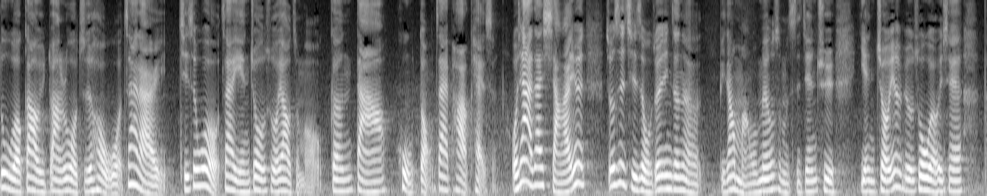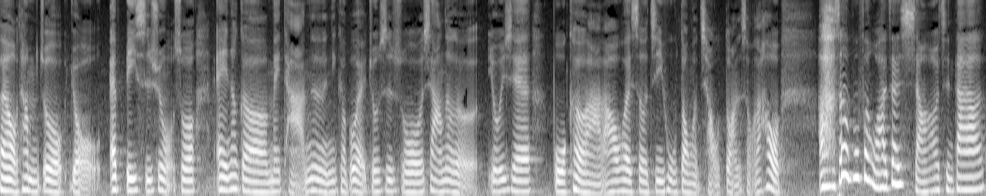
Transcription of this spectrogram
录了告一段落之后，我再来，其实我有在研究说要怎么跟大家互动在 Podcast，我现在还在想啊，因为就是其实我最近真的。比较忙，我没有什么时间去研究。因为比如说，我有一些朋友，他们就有 FB 私讯我说：“哎、那个 Meta，那你可不可以就是说，像那个有一些博客啊，然后会设计互动的桥段什么？”然后啊，这个部分我还在想啊，请大家，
